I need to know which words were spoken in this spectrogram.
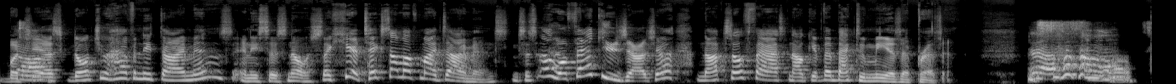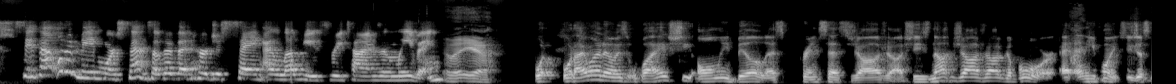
But she Aw. asked, Don't you have any diamonds? And he says, No. She's like, Here, take some of my diamonds. And says, Oh, well, thank you, Zsa Zsa. Not so fast. Now give them back to me as a present. See, that would have made more sense other than her just saying, I love you three times and leaving. Then, yeah. What what I want to know is why is she only billed as Princess Zsa Zsa? She's not Zsa Zsa Gabor at any point. She's just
